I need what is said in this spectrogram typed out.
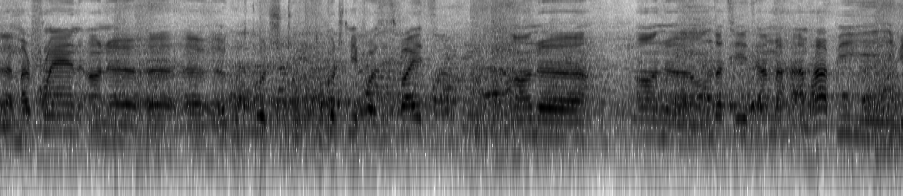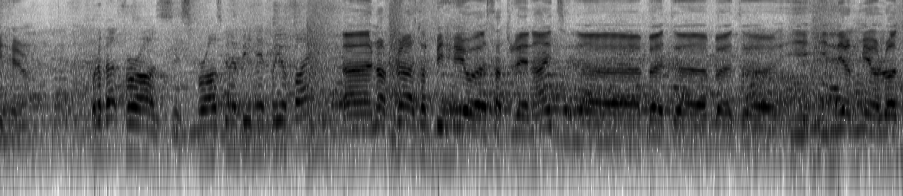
uh, my friend and uh, uh, a good coach to, to, coach me for this fight. on and, uh, uh, and that's it. I'm, I'm happy he, be here. What about Firas? Is Firas going to be here for your fight? Uh, not Firas not be here uh, Saturday night, uh, but uh, but he, he, learned me a lot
